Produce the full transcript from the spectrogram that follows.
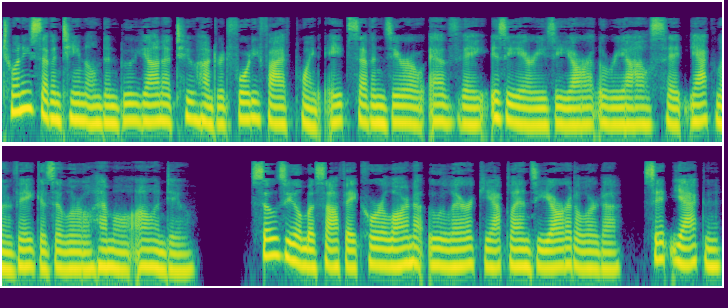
2017 Umdan Bu Yana 245.870 Ev Ve Izieri Ziyarat Urial Sit Yakner Ve Gazilurl Hemel Alandu. Sozil Masafe Korilarna Ularik Yaplan Ziyarat Alerta, Sit Yakn,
